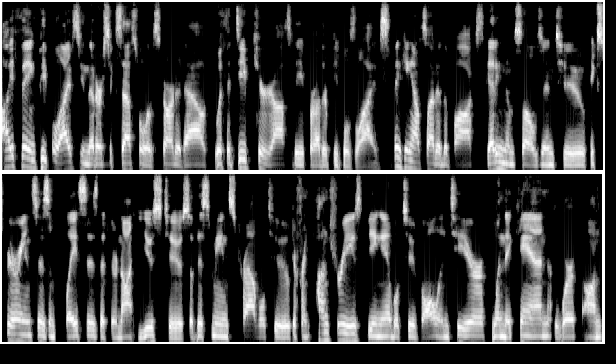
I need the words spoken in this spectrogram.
I think people I've seen that are successful have started out with a deep curiosity for other people's lives, thinking outside of the box, getting themselves into experiences and places that they're not used to. So this means travel to different countries, being able to volunteer when they can, work on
